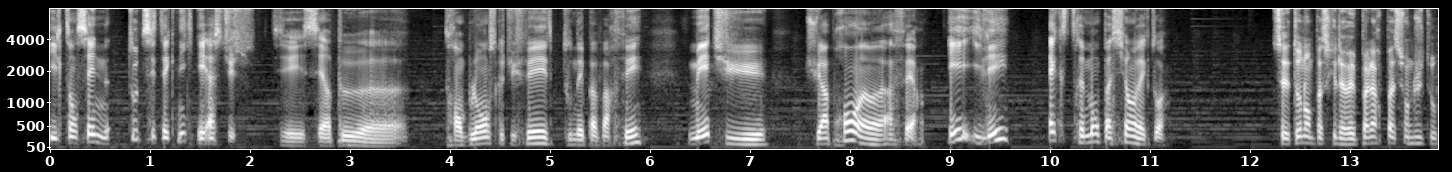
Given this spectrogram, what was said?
il t'enseigne toutes ses techniques et astuces. C'est c'est un peu euh, tremblant ce que tu fais, tout n'est pas parfait, mais tu, tu apprends à, à faire. Et il est extrêmement patient avec toi. C'est étonnant parce qu'il avait pas l'air patient du tout.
